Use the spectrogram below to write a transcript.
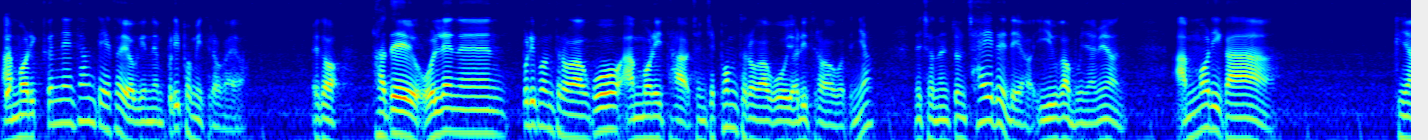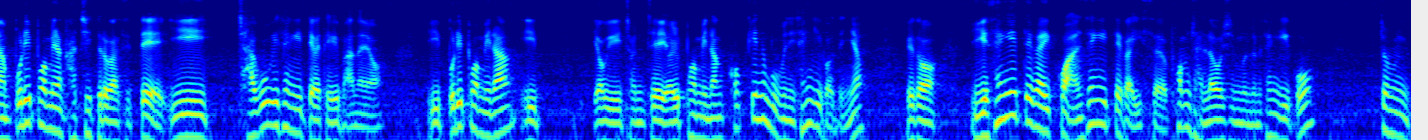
앞머리 끝낸 상태에서 여기는 뿌리펌이 들어가요. 그래서 다들 원래는 뿌리펌 들어가고 앞머리 다 전체 펌 들어가고 열이 들어가거든요. 근데 저는 좀 차이를 내요. 이유가 뭐냐면 앞머리가 그냥 뿌리펌이랑 같이 들어갔을 때 이 자국이 생길 때가 되게 많아요. 이 뿌리펌이랑 이 여기 전체 열펌이랑 꺾이는 부분이 생기거든요. 그래서 이게 생길 때가 있고 안 생길 때가 있어요. 펌 잘 나오시는 분들은 생기고 좀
